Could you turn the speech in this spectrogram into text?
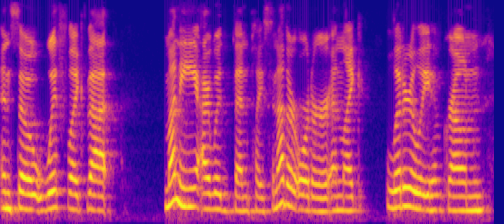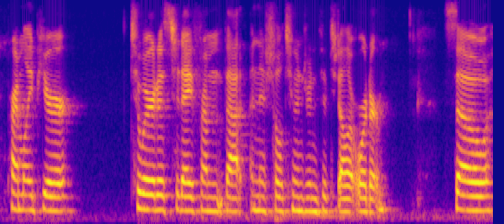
And so with like that money, I would then place another order and like literally have grown Primally Pure to where it is today from that initial $250 order. So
